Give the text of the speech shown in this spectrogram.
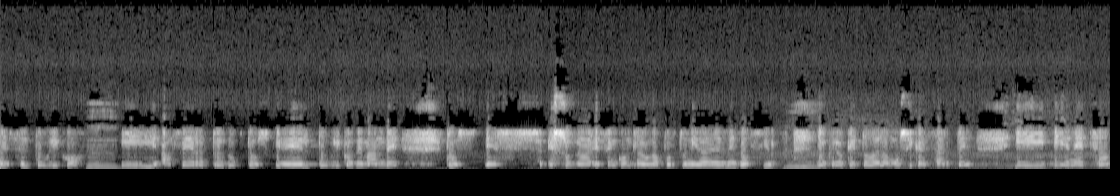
es el público mm. y hacer productos que el público demande pues es, es, una, es encontrar una oportunidad de negocio. Mm. Yo creo que toda la música es arte y bien hecha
